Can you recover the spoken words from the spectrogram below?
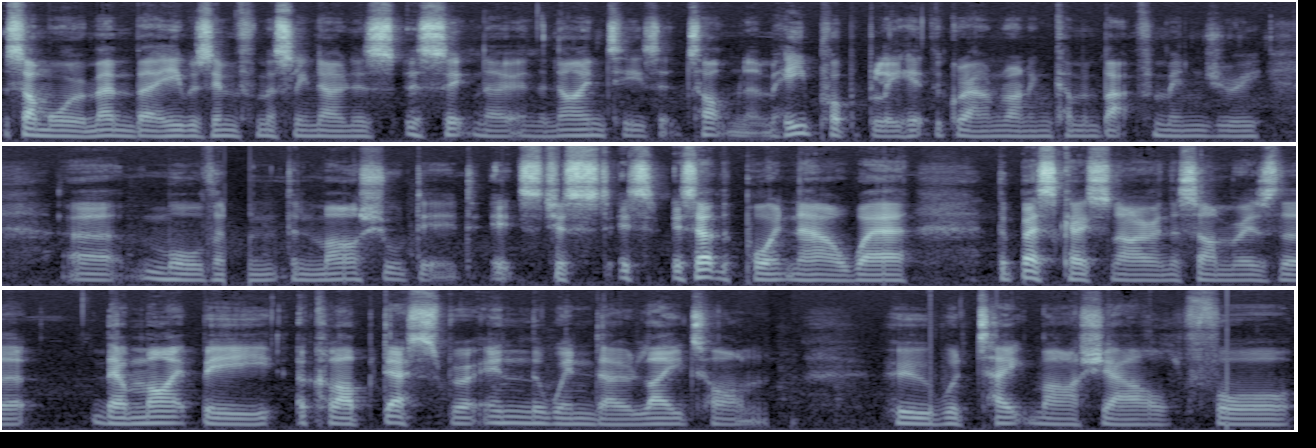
some will remember, he was infamously known as, as sick note in the nineties at Tottenham. He probably hit the ground running coming back from injury uh, more than than Martial did. It's just it's it's at the point now where the best case scenario in the summer is that there might be a club desperate in the window late on who would take Martial for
